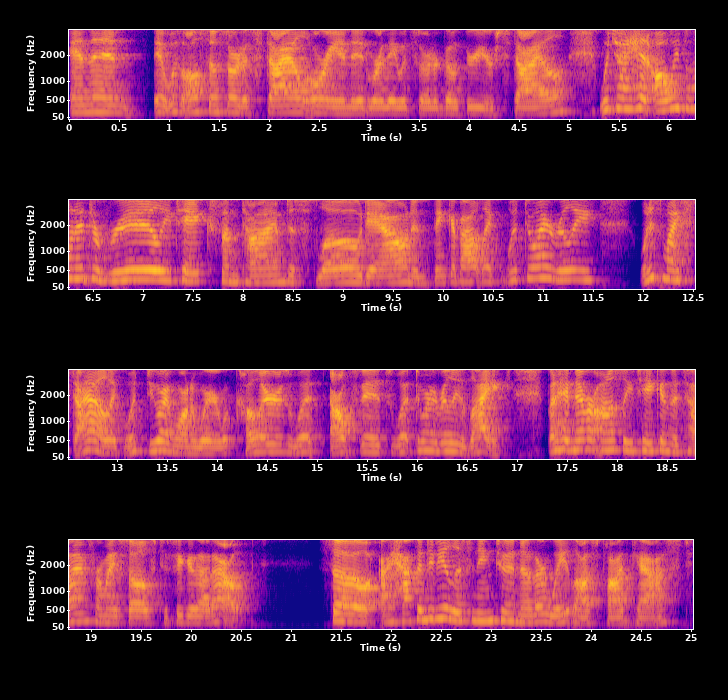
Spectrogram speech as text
And then it was also sort of style oriented, where they would sort of go through your style, which I had always wanted to really take some time to slow down and think about like, what do I really, what is my style? Like, what do I want to wear? What colors? What outfits? What do I really like? But I had never honestly taken the time for myself to figure that out. So I happened to be listening to another weight loss podcast,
